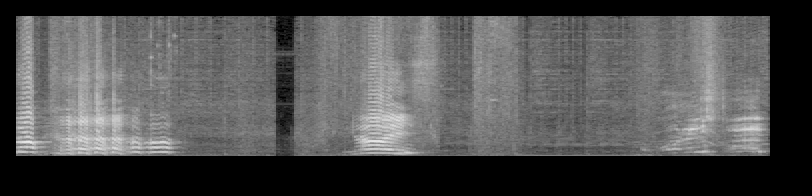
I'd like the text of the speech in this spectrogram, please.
Whoa! Nice, you fucked up. nice. Holy shit!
